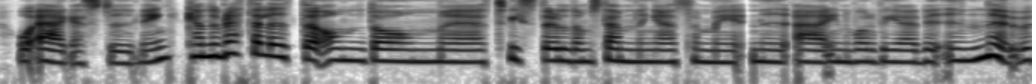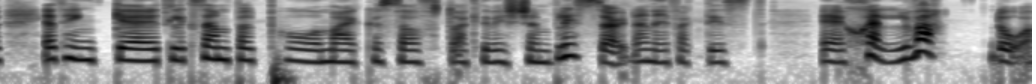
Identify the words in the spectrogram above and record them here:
och ägarstyrning. Kan du berätta lite om de eh, tvister eller de stämningar som är, ni är involverade i nu? Jag tänker till exempel på Microsoft och Activision Blizzard där ni faktiskt eh, själva då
